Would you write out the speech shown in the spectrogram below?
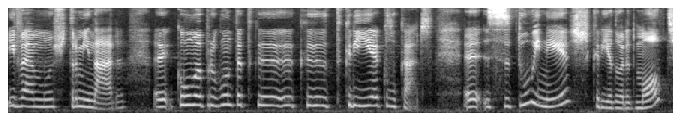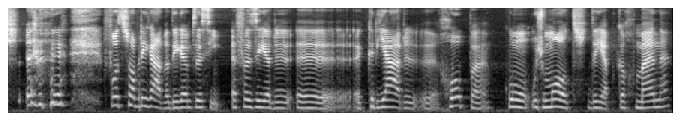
e vamos terminar uh, com uma pergunta que, que te queria colocar. Uh, se tu, Inês, criadora de moldes, fosses obrigada, digamos assim, a fazer, uh, a criar roupa com os moldes da época romana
